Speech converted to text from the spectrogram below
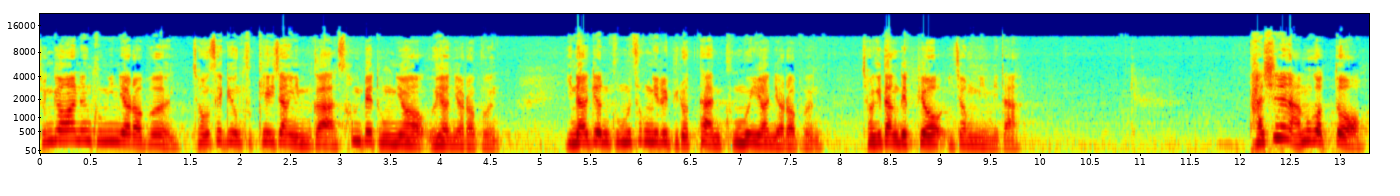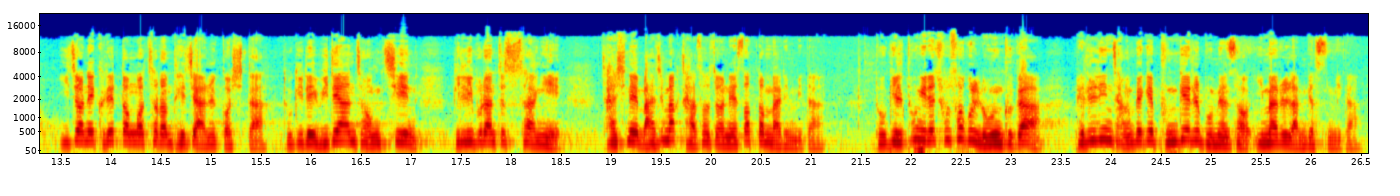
존경하는 국민 여러분, 정세균 국회의장님과 선배 동료 의원 여러분, 이낙연 국무총리를 비롯한 국무위원 여러분, 정의당 대표 이정미입니다. 다시는 아무것도 이전에 그랬던 것처럼 되지 않을 것이다. 독일의 위대한 정치인 빌리 브란트 수상이 자신의 마지막 자서전에 썼던 말입니다. 독일 통일의 초석을 놓은 그가 베를린 장벽의 붕괴를 보면서 이 말을 남겼습니다.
